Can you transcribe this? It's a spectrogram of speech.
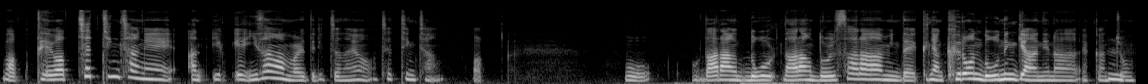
막 대화 채팅창에 안, 이, 이- 이상한 말들 있잖아요. 채팅창 막 뭐 나랑 놀 나랑 놀 사람인데 그냥 그런 노는 게 아니라 약간 음.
